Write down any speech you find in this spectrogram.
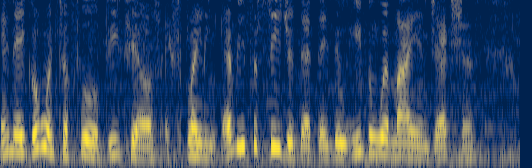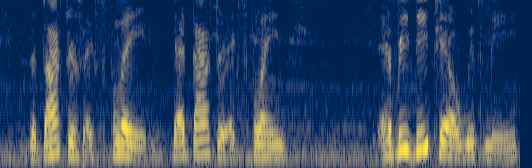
And they go into full details explaining every procedure that they do, even with my injections. The doctors explain, that doctor explained every detail with me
